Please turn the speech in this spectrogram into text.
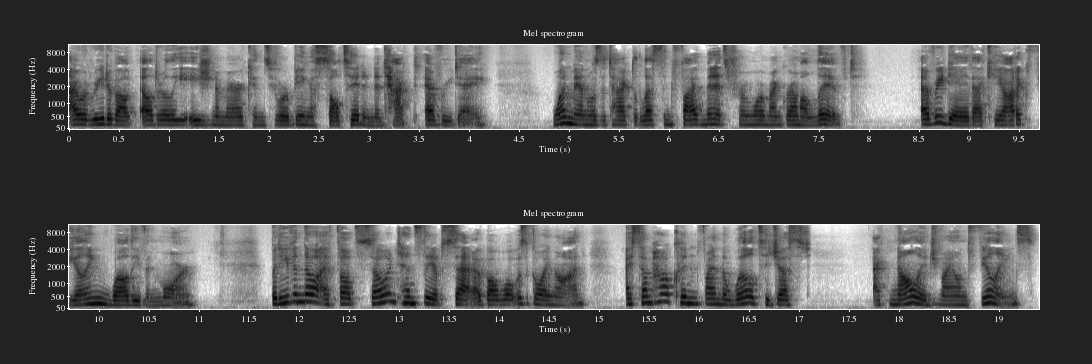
I would read about elderly Asian Americans who were being assaulted and attacked every day. One man was attacked less than five minutes from where my grandma lived. Every day, that chaotic feeling welled even more. But even though I felt so intensely upset about what was going on, I somehow couldn't find the will to just acknowledge my own feelings.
